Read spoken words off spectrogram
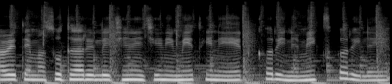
હવે તેમાં સુધારેલી ઝીણી ઝીણી મેથીને એડ કરીને મિક્સ કરી લઈએ.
